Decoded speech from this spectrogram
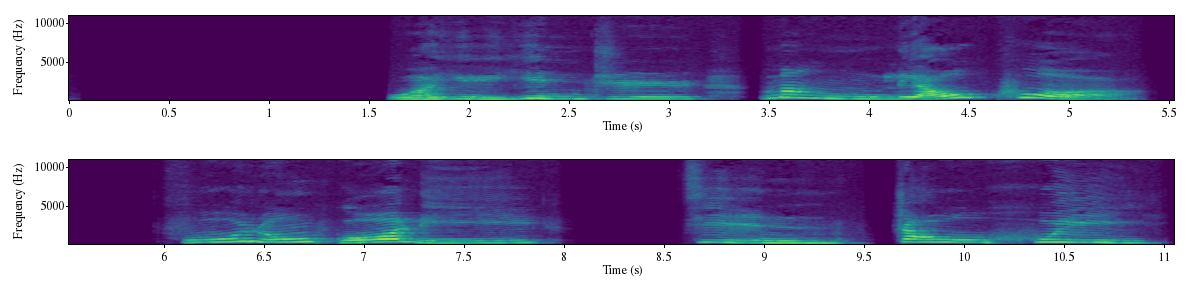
我欲因之梦辽阔，芙蓉国里尽朝晖。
